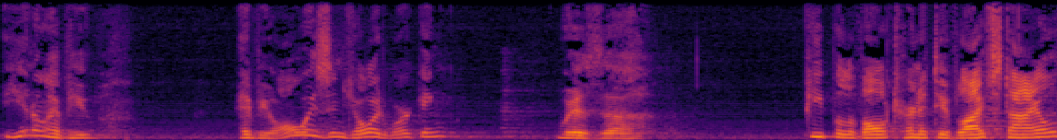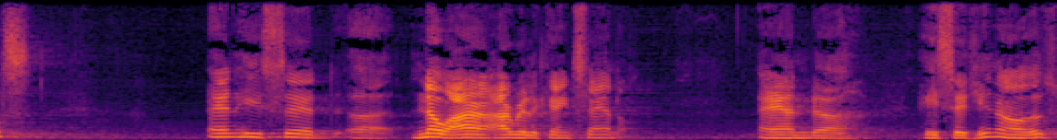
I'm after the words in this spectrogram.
you know, have you, have you always enjoyed working with uh, people of alternative lifestyles? And he said, uh, No, I, I really can't stand them. And uh, he said, You know, those,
